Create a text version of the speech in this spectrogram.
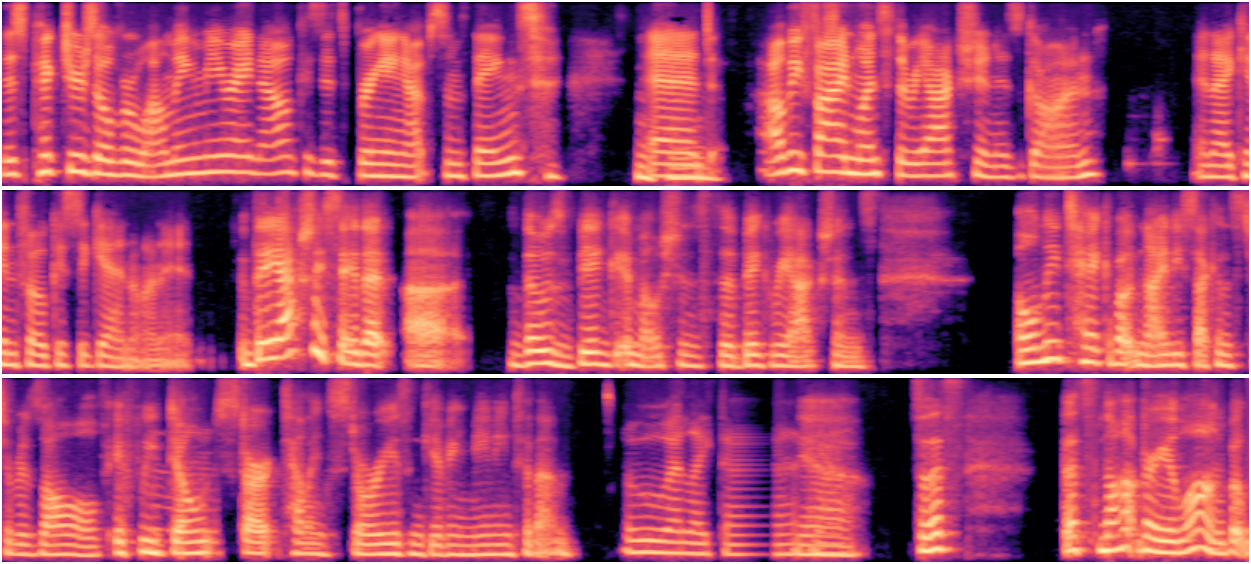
this picture's overwhelming me right now because it's bringing up some things Mhm. and I'll be fine once the reaction is gone and I can focus again on it. they actually say that uh, those big emotions, the big reactions, only take about 90 seconds to resolve if we Mhm. don't start telling stories and giving meaning to them. Oh, I like that. yeah. So that's that's not very long, but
